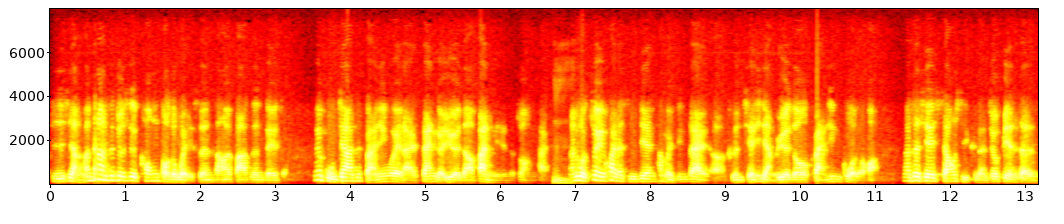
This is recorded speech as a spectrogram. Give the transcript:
迹象，那当然这就是空头的尾声才会发生这一种，因为股价是反映未来三个月到半年的状态。嗯，那如果最坏的时间他们已经在呃可能前一两个月都反映过的话，那这些消息可能就变成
